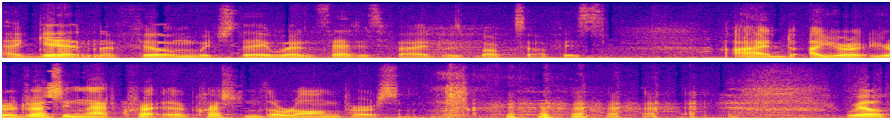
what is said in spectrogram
again, a film which they weren't satisfied was box office? Uh, you're, you're addressing that uh, question to the wrong person. Well,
